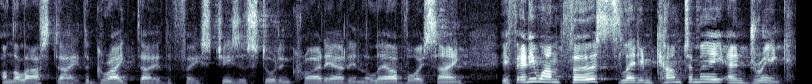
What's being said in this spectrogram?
On the last day, the great day of the feast, Jesus stood and cried out in a loud voice, saying, If anyone thirsts, let him come to me and drink.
